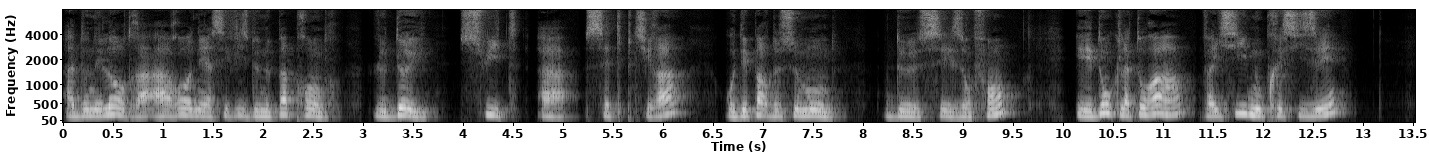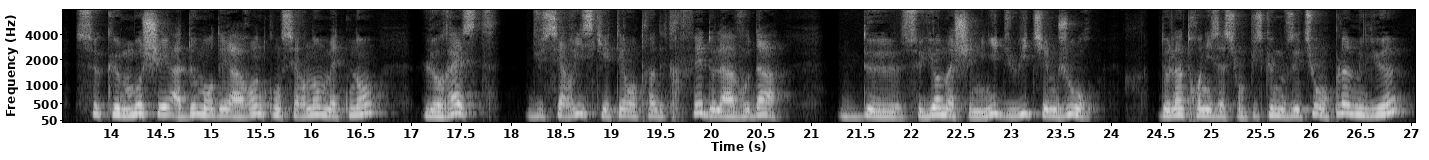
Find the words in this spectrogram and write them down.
a donné l'ordre à Aaron et à ses fils de ne pas prendre le deuil suite à cette ptira, au départ de ce monde de ses enfants. Et donc la Torah va ici nous préciser ce que Moshe a demandé à Aaron concernant maintenant le reste du service qui était en train d'être fait de la Avoda de ce Yom Hashemini du huitième jour de l'intronisation, puisque nous étions en plein milieu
